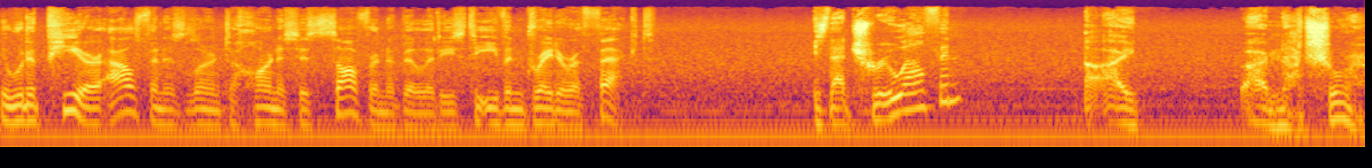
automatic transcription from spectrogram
It would appear Alphen has learned to harness his sovereign abilities to even greater effect. Is that true, Alphen? I... I'm not sure.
